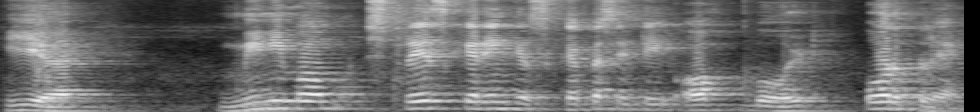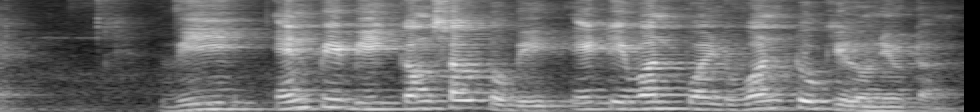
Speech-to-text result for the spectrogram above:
here minimum stress carrying capacity of bolt or plate. V NPB comes out to be 81.12 kilonewton.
